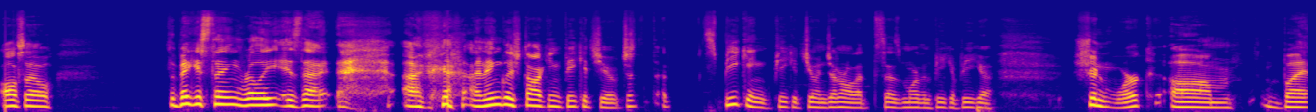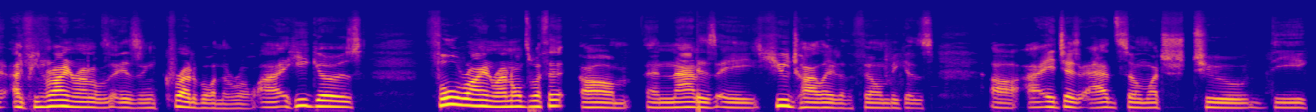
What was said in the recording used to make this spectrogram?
also, the biggest thing really is that I'm an English talking Pikachu, just speaking Pikachu in general that says more than Pika Pika shouldn't work. Um, but I mean, Ryan Reynolds is incredible in the role. I, he goes full Ryan Reynolds with it. Um, and that is a huge highlight of the film because uh, I, it just adds so much to the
